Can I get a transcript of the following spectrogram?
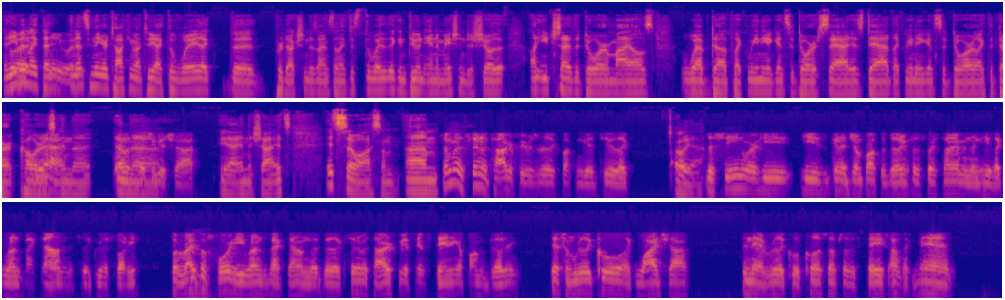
And But even like that, anyway. and that scene that you're talking about too, yeah, like the way like the production design's done, like just the way that they can do an animation to show that on each side of the door, Miles webbed up, like leaning against the door, sad. His dad like leaning against the door, like the dark colors Yeah. in the That in was the such a good shot. yeah in the shot. It's it's so awesome. Um. Some of the cinematography was really fucking good too. Like Oh yeah. the scene where he he's gonna jump off the building for the first time and then he like runs back down and it's like really funny. But right Mm-hmm. before he runs back down, the the like cinematography of him standing up on the building, they have some really cool like wide shots. Then they have really cool close ups of his face. I was like, man,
